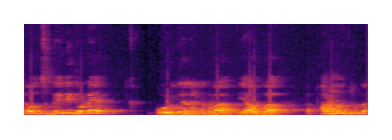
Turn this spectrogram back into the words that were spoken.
ਪੁਲਿਸ ਵਿਹਲੀ ਥੋੜੇ ਗੋਲੀਆਂ ਲੈਣ ਵਾਸਤੇ ਆਊਗਾ ਤਾਂ ਫੜ ਹੋ ਜਾਊਗਾ।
